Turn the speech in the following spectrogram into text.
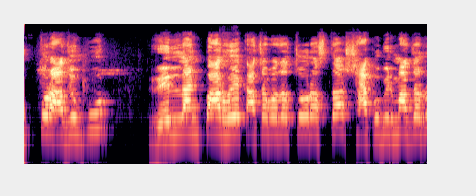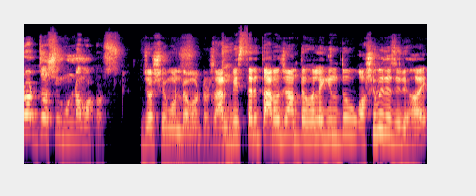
উত্তর আজমপুর রেল লাইন পার হয়ে কাঁচাবাজার চৌরাস্তা শাকবির মাজার রোড জসিম হুন্ডা মোটরস। জসি মুন্ডা মোটরস। আর বিস্তারিত আরও জানতে হলে কিন্তু অসুবিধা যদি হয়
